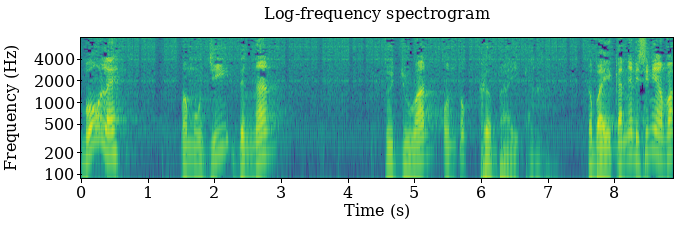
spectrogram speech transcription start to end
boleh memuji dengan tujuan untuk kebaikan. Kebaikannya di sini apa?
